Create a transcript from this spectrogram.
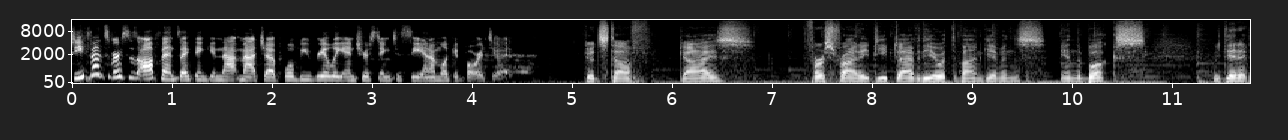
defense versus offense, I think, in that matchup will be really interesting to see, and I'm looking forward to it. Good stuff. Guys, first Friday deep dive of the year with Devon Givens in the books. We did it.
